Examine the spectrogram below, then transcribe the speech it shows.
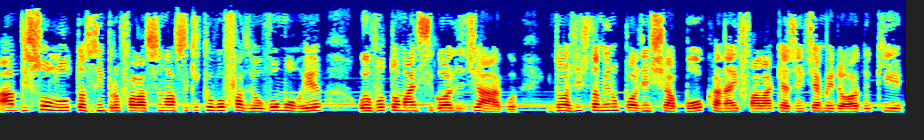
absoluto, assim, para eu falar assim, nossa, o que, que eu vou fazer? Eu vou morrer ou eu vou tomar esse gole de água? Então a gente também não pode encher a boca, né? E falar que a gente é melhor do que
